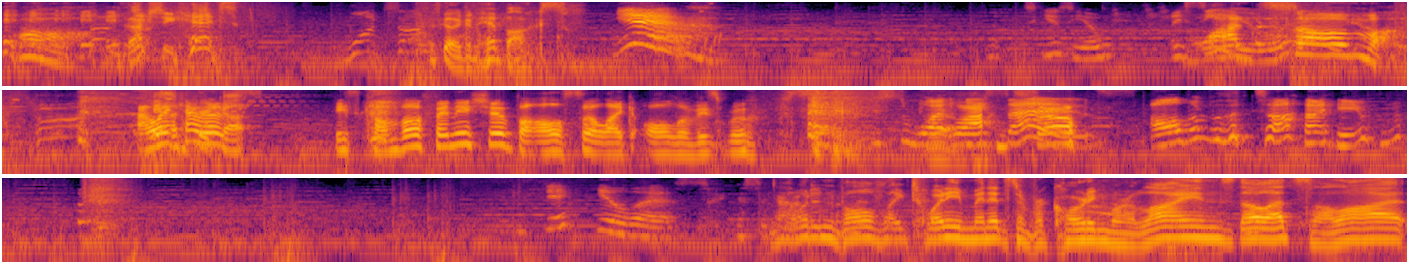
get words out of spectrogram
Oh, it actually hit. It's got a good hitbox. Yeah. Excuse you. I see Want you. some? I like how forgot. his combo finisher, but also like all of his moves. Just what Want he some? says all of the time. Ridiculous. I That would involve like 20 minutes of recording more lines, though. That's a lot.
